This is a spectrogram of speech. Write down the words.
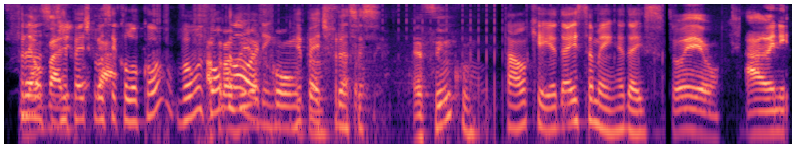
Francis, vale repete o que você colocou? Vamos, vamos pela as ordem. contas. Repete, Francis. É cinco? Tá, ok. É 10 também, é 10. Sou eu. A Anitta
